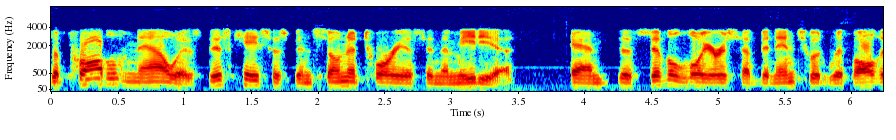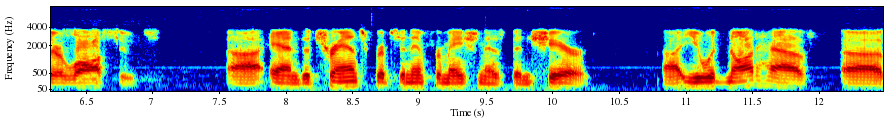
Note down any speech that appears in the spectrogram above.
The problem now is this case has been so notorious in the media, and the civil lawyers have been into it with all their lawsuits, uh, and the transcripts and information has been shared. Uh, you would not have uh,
